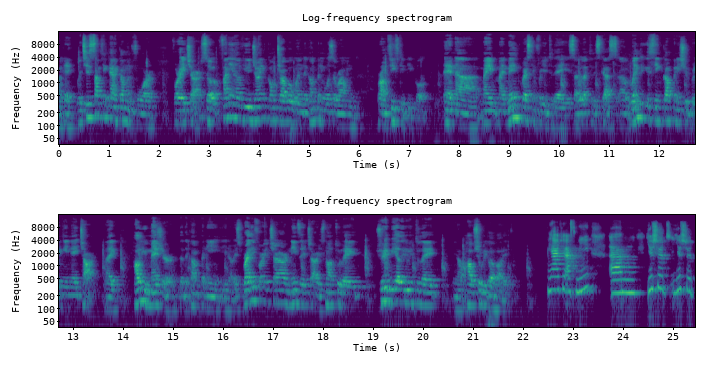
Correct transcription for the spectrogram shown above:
Okay, which is something kind of common for for HR. So funny enough, you joined Comtravel when the company was around around 50 people. And uh, my, my main question for you today is I would like to discuss uh, when do you think companies should bring in HR? Like, how do you measure that the company you know is ready for HR, needs HR, is not too late? Should it be a little bit too late? You know, how should we go about it? Yeah, if you ask me, um, you should you should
